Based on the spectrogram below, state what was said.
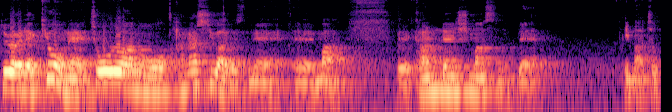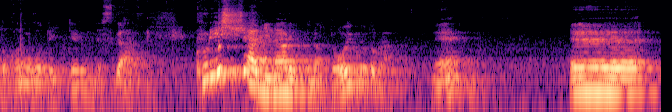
というわけで今日ねちょうどあの話はですね、えーまあ、えー関連しますので今ちょっとこのこと言ってるんですがクリスチャンになるっていうのはどういうことか？ね。えー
